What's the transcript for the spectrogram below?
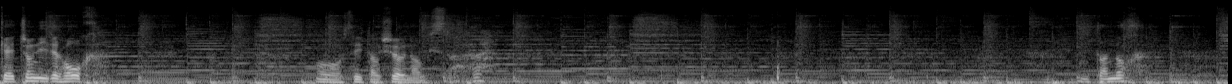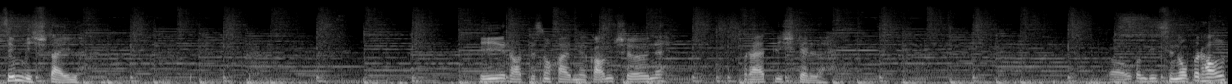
geht schon wieder hoch. Oh, sieht auch schön aus da. Und dann noch ziemlich steil. Hier hat es noch eine ganz schöne Brätli-Stelle. Auch ein bisschen oberhalb.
